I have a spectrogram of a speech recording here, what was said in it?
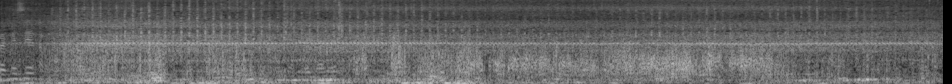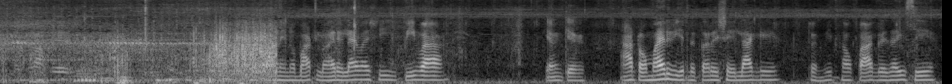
રમે છે. પાણીનો બાટલો હારે લાવ્યા છીએ, પીવા. કેમ કે આંટો મારવી એટલે તરસે લાગે. તો મીઠા આગળ જાય છે.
